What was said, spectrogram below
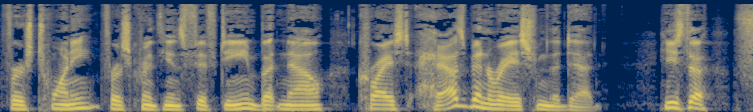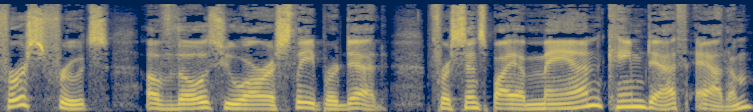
Verse 20, 1 Corinthians 15, but now Christ has been raised from the dead. He's the first fruits of those who are asleep or dead. For since by a man came death, Adam,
